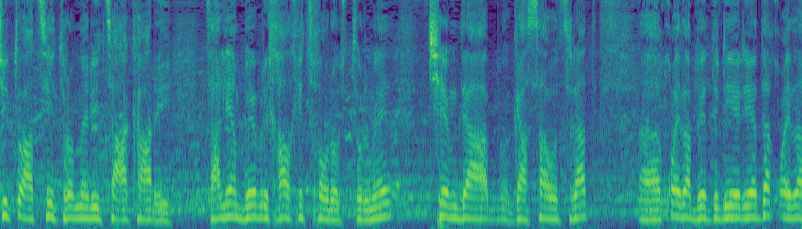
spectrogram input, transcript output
სიტუაციით რომელიც აქ არის ძალიან ბევრი ხალხი ცხოვრობს თურმე ჩემდა გასაოცრად ყველა ბედნიერია და ყველა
